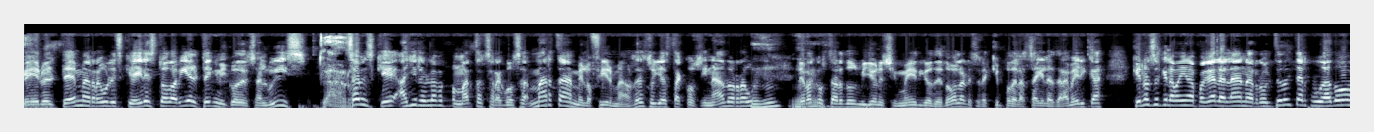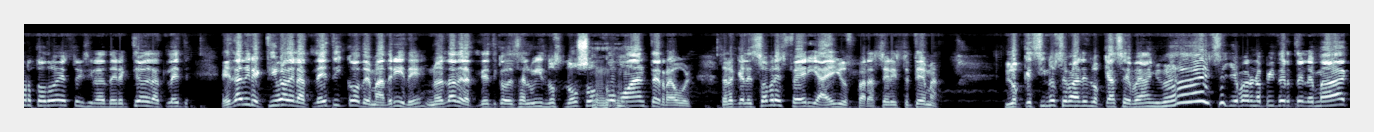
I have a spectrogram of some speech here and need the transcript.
Pero el tema, Raúl, es que eres todavía el técnico del San Luis. Claro. ¿Sabes qué? Ayer hablaba con Marta Zaragoza. Marta me lo firma. O sea, esto ya está cocinado, Raúl. Le va a costar dos millones y medio de dólares el equipo de las Águilas de la América. Que no sé que le vayan a pagar la lana, Raúl. Te doy tal jugador, todo esto. Y si la directiva del Atlético, es la directiva del Atlético de Madrid, ¿eh? No es la del Atlético de San Luis. No, no son como antes, Raúl. O sea, lo que les sobra es feria a ellos para hacer este tema. Lo que sí no se vale es lo que hace años. Ay, se llevaron a Peter Telemac.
